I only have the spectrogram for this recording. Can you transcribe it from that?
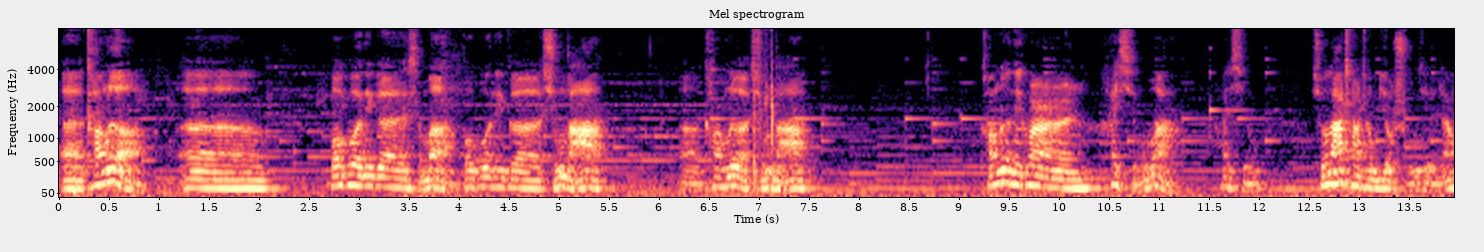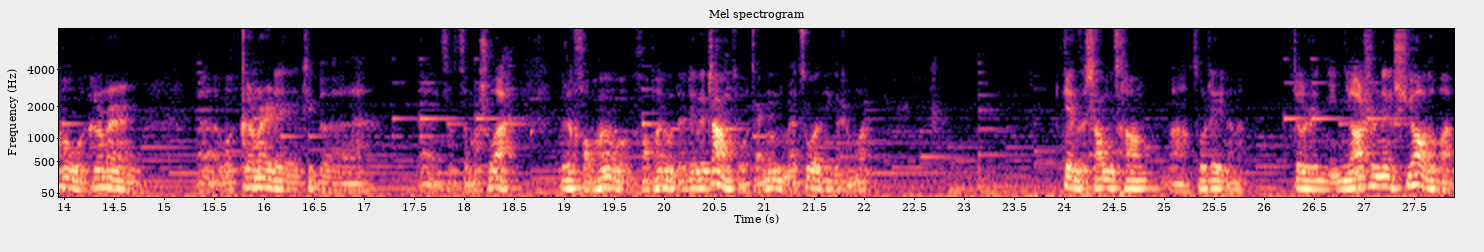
呃，康乐，呃，包括那个什么，包括那个熊达，呃，康乐、熊达，康乐那块儿还行吧，还行，熊达长城比较熟悉，然后我哥们儿。呃，我哥们儿的这个，呃，怎怎么说啊？就是好朋友，好朋友的这个丈夫在那里面做那个什么电子商务舱啊，做这个呢。就是你你要是那个需要的话，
